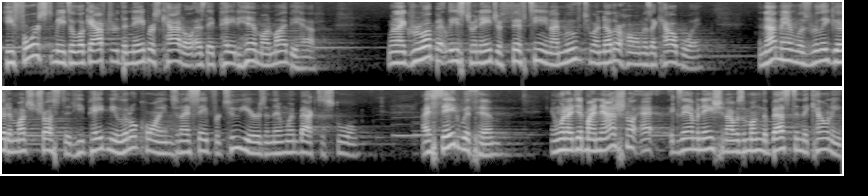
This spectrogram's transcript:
He forced me to look after the neighbor's cattle as they paid him on my behalf. When I grew up, at least to an age of 15, I moved to another home as a cowboy. And that man was really good and much trusted. He paid me little coins, and I saved for two years and then went back to school. I stayed with him and when I did my national examination, I was among the best in the county.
